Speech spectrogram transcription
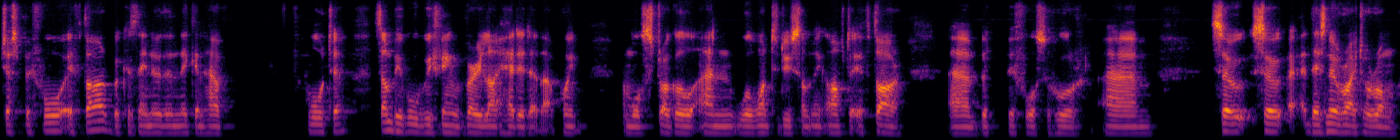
just before iftar because they know then they can have water. Some people will be feeling very lightheaded at that point and will struggle and will want to do something after iftar, um, but before suhoor. Um, so, so uh, there's no right or wrong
